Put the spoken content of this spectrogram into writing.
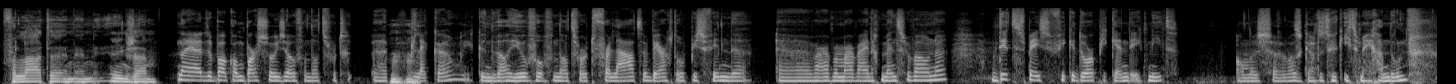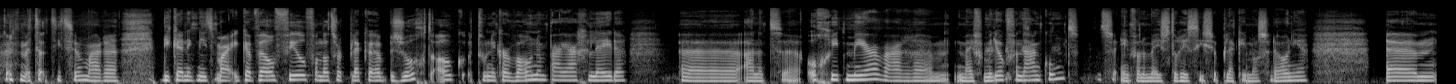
verlaten en, en eenzaam. Nou ja, de Balkan barst sowieso van dat soort eh, plekken. Je kunt wel heel veel van dat soort verlaten bergdorpjes vinden... eh, waar we maar weinig mensen wonen. Dit specifieke dorpje kende ik niet. Anders eh, was ik er natuurlijk iets mee gaan doen met dat iets. Maar eh, die ken ik niet. Maar ik heb wel veel van dat soort plekken bezocht. Ook toen ik er woonde een paar jaar geleden. aan het Ochrietmeer, waar eh, mijn familie ook vandaan komt. Dat is een van de meest toeristische plekken in Macedonië. Ehm,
